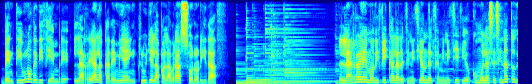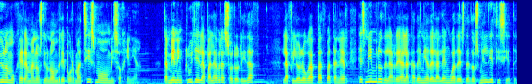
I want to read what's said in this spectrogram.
21 de diciembre, la Real Academia incluye la palabra sororidad. La RAE modifica la definición del feminicidio como el asesinato de una mujer a manos de un hombre por machismo o misoginia. También incluye la palabra sororidad. La filóloga Paz Bataner es miembro de la Real Academia de la Lengua desde 2017.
